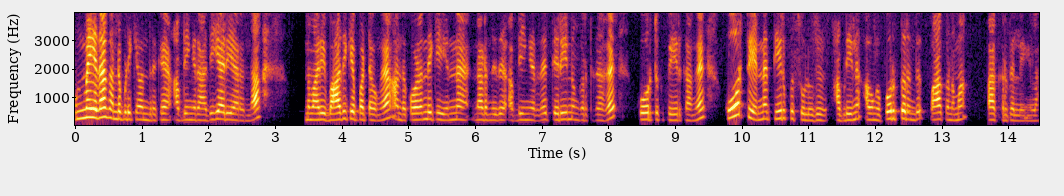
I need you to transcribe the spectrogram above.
உண்மையை தான் கண்டுபிடிக்க வந்திருக்கேன் அப்படிங்கிற அதிகாரியாக இருந்தால் இந்த மாதிரி பாதிக்கப்பட்டவங்க அந்த குழந்தைக்கு என்ன நடந்தது அப்படிங்கிறத தெரியணுங்கிறதுக்காக கோர்ட்டுக்கு போயிருக்காங்க. கோர்ட்டு என்ன தீர்ப்பு சொல்லுது அப்படின்னு அவங்க பொறுத்திருந்து பார்க்கணுமா? பார்க்கறது இல்லைங்களா?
